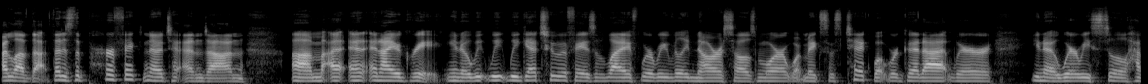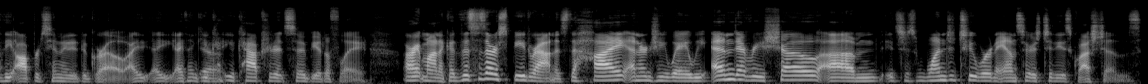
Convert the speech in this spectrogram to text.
I love that. That is the perfect note to end on. Um, I, and, and I agree. You know, we, we, we get to a phase of life where we really know ourselves more, what makes us tick, what we're good at, where, you know, where we still have the opportunity to grow. I, I, I think Yeah. you, you captured it so beautifully. All right, Monica, this is our speed round. It's the high energy way we end every show. Um, it's just one to two word answers to these questions.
